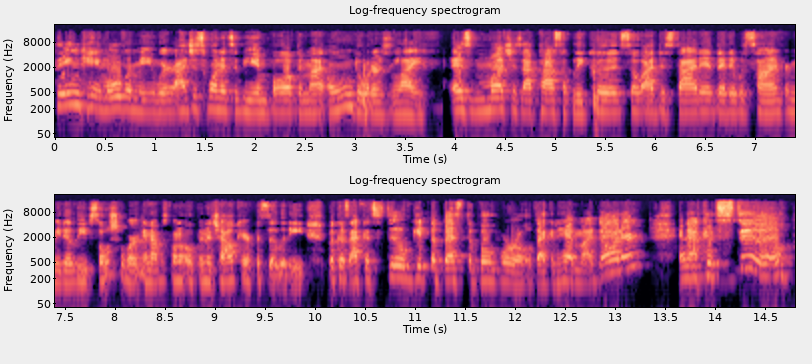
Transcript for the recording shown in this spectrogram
thing came over me where I just wanted to be involved in my own daughter's life as much as I possibly could. So I decided that it was time for me to leave social work and I was going to open a childcare facility because I could still get the best of both worlds. I could have my daughter and I could still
